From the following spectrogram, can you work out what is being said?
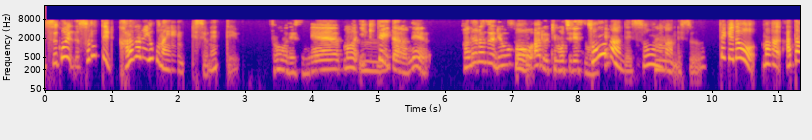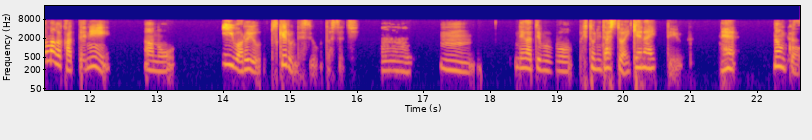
すごい、それって体に良くないんですよねっていう。そうですね。まあ、生きていたらね、必ず両方ある気持ちですもんそうね。なんです、そうなんです。だけど、まあ、頭が勝手に、あの、いい悪いをつけるんですよ、私たち。うん。うん。ネガティブを人に出してはいけないっていう。ね。なんか、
